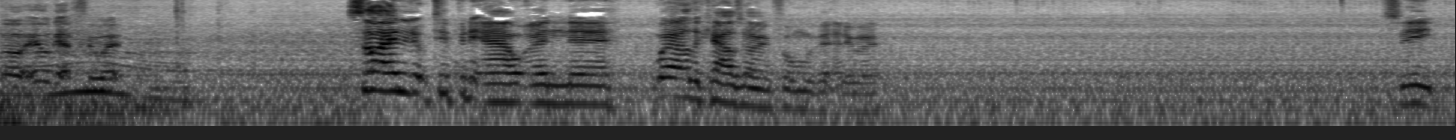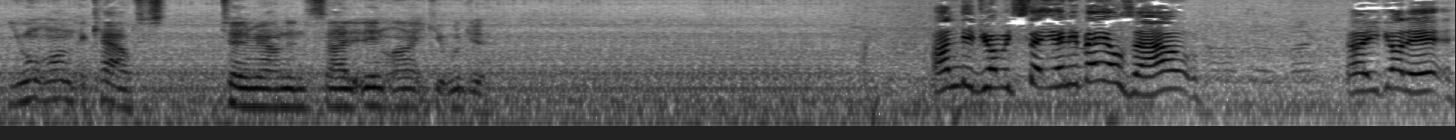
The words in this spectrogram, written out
Well, he'll get through it. So I ended up tipping it out and, uh, well, the cows having fun with it anyway. See, you wouldn't want a cow to turn around and decide it didn't like it, would you? Andy, do you want me to set you any bales out? Oh, you got it.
